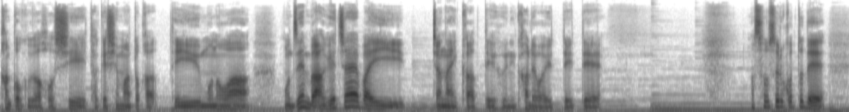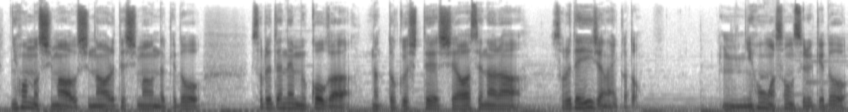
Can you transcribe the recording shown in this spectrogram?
韓国が欲しい竹島とかっていうものはもう全部あげちゃえばいいじゃないかっていうふうに彼は言っていて、まあ、そうすることで日本の島は失われてしまうんだけどそれでね向こうが納得して幸せならそれでいいじゃないかと、うん、日本は損するけど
